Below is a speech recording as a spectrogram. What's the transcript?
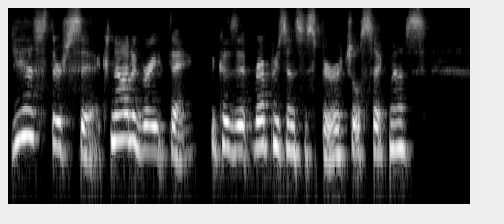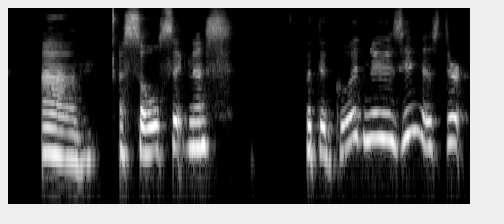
Yes, they're sick, not a great thing because it represents a spiritual sickness um, a soul sickness. But the good news is they're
